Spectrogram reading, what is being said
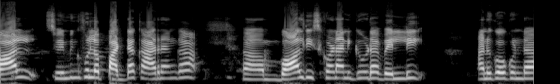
బాల్ స్విమ్మింగ్ పూల్లో పడ్డ కారణంగా బాల్ తీసుకోవడానికి కూడా వెళ్ళి అనుకోకుండా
